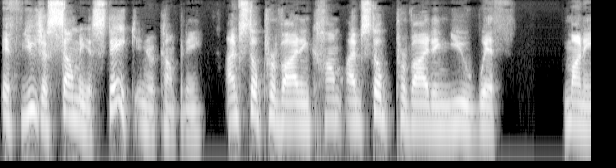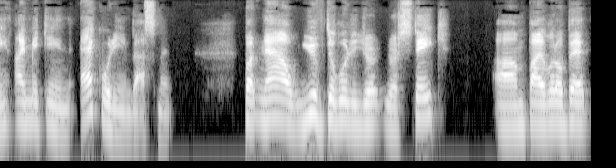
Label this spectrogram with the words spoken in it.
if you just sell me a stake in your company, I'm still providing com- I'm still providing you with money. I'm making an equity investment, but now you've diluted your, your stake um, by a little bit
